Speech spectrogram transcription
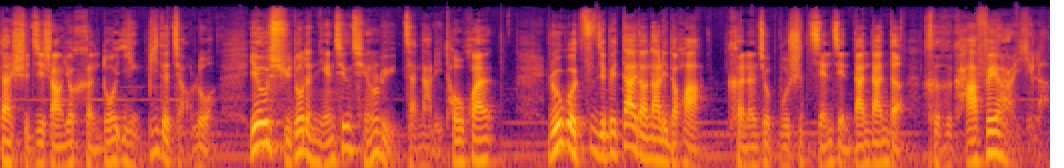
但实际上有很多隐蔽的角落，也有许多的年轻情侣在那里偷欢。如果自己被带到那里的话，可能就不是简简单单的喝喝咖啡而已了。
